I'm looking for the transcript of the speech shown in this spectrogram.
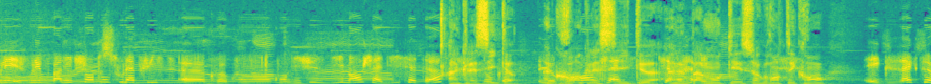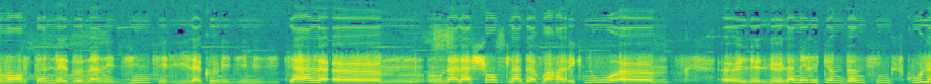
Je voulais, vous parler de Chantons sous la pluie euh, qu'on diffuse dimanche à 17h. Un classique, euh, un grand, classique, à ne pas manquer sur grand écran. Exactement, Stanley Donan et Dean Kelly, la comédie musicale. Euh, on a la chance là d'avoir avec nous euh, l'American Dancing School,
